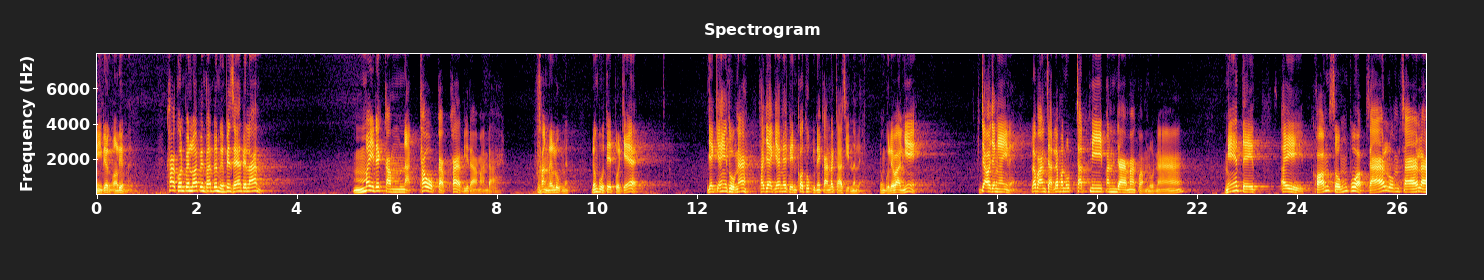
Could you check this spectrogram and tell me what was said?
นี่เรื่องของเรื่องมัน ฆ่าคนเป็นร้อยเป็นพันเป็นหมื่นเป็นแสนเป็นล้าน ไม่ได้กรรมหนักเท่ากับฆ่าบิดามารดา ฟังนะลูกนะหลวงปู่เทศปวดแก้แยกแยะให้ถูกนะ ถ้าแยกแยะไม่เป็นก็ทุกอยู่ในการรักษาศีลนั่นแหละหลวงปู่เลยว่าอย่างนี้จะเอายังไงเนี่ยระหว่างจัดและมนุษย์จัดมีปัญญามากกว่ามนุษย์นะแม้แต่ไอ้ของสงพวกสาลมสาลา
